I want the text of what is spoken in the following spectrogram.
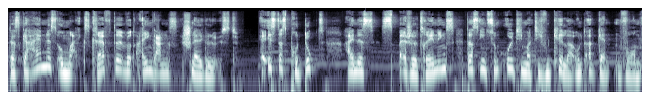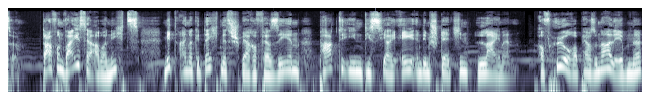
Das Geheimnis um Mikes Kräfte wird eingangs schnell gelöst. Er ist das Produkt eines Special Trainings, das ihn zum ultimativen Killer und Agenten formte. Davon weiß er aber nichts. Mit einer Gedächtnissperre versehen, parkte ihn die CIA in dem Städtchen Lyman. Auf höherer Personalebene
